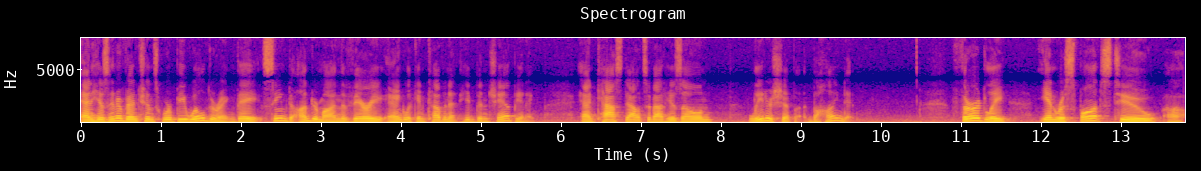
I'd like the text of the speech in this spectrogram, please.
And his interventions were bewildering. They seemed to undermine the very Anglican covenant he'd been championing and cast doubts about his own leadership behind it. Thirdly, in response to uh,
